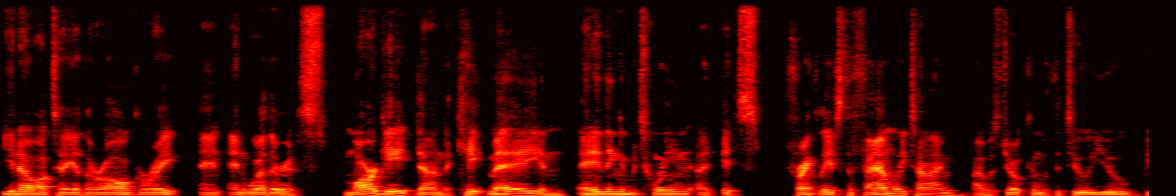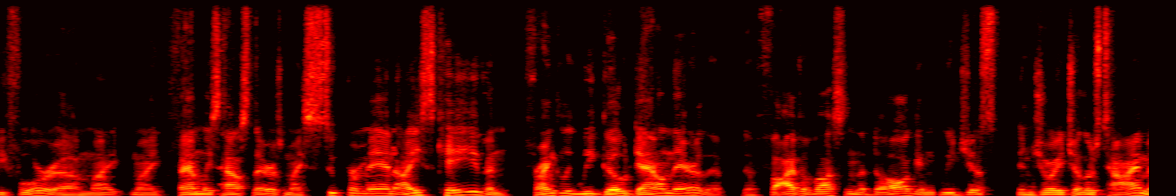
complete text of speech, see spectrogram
you know, I'll tell you, they're all great, and and whether it's Margate down to Cape May and anything in between, uh, it's frankly it's the family time. I was joking with the two of you before. Uh, my my family's house there is my Superman ice cave, and frankly, we go down there, the the five of us and the dog, and we just enjoy each other's time.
